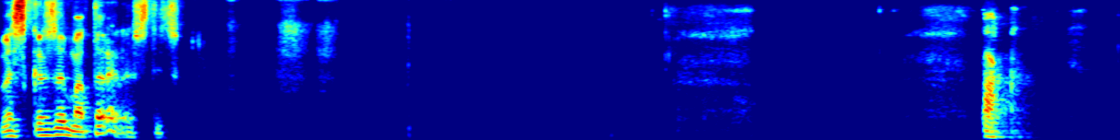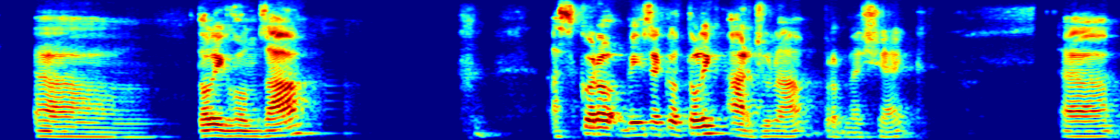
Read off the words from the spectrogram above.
ve skrze materialistický. Tak, uh, tolik Honza a skoro bych řekl tolik Arjuna pro dnešek. Uh,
